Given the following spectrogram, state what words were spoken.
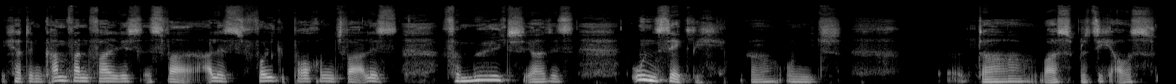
Ich hatte einen Krampfanfall, es, es war alles vollgebrochen, es war alles vermüllt, ja, das ist unsäglich. Ja, und äh, da war es plötzlich aus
